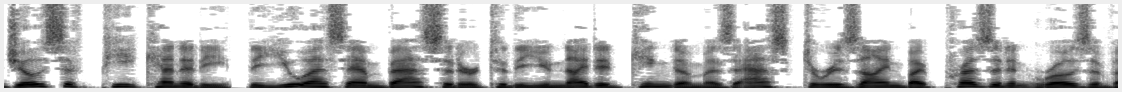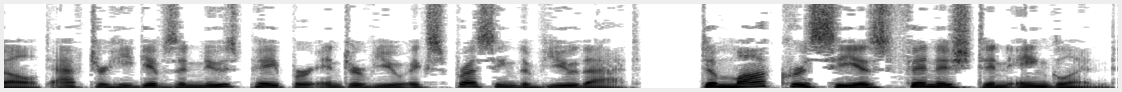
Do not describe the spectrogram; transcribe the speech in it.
Joseph P. Kennedy, the U.S. ambassador to the United Kingdom is asked to resign by President Roosevelt after he gives a newspaper interview expressing the view that, "...democracy is finished in England."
